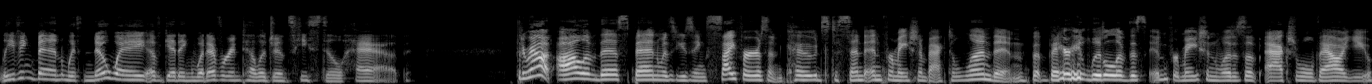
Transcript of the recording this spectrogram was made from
leaving Behn with no way of getting whatever intelligence he still had. Throughout all of this, Behn was using ciphers and codes to send information back to London, but very little of this information was of actual value.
